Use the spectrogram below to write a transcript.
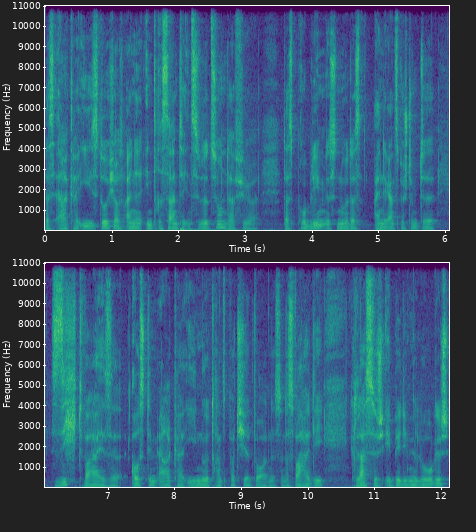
das RKI ist durchaus eine interessante Institution dafür. Das Problem ist nur, dass eine ganz bestimmte Sichtweise aus dem RKI nur transportiert worden ist. Und das war halt die klassisch epidemiologisch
